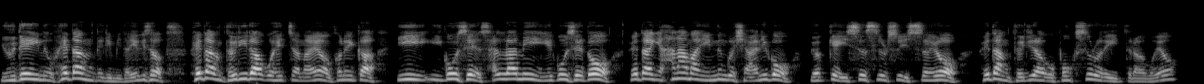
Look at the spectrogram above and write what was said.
유대인의 회당들입니다. 여기서 회당들이라고 했잖아요. 그러니까 이 이곳에 살라미 이곳에도 회당이 하나만 있는 것이 아니고 몇 개 있었을 수 있어요. 회당들이라고 복수로 돼 있더라고요.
